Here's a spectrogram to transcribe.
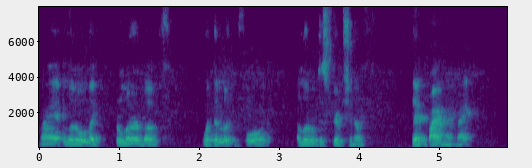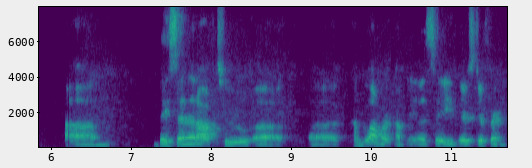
right a little like blurb of what they're looking for a little description of the environment right? Um, they send that off to a, a conglomerate company let's say there's different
